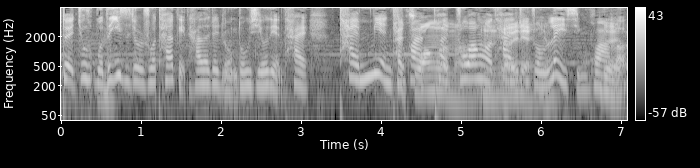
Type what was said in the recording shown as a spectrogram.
对，就是我的意思就是说，他给他的这种东西有点太太面具太化、太装了，嗯太这种类型化，了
